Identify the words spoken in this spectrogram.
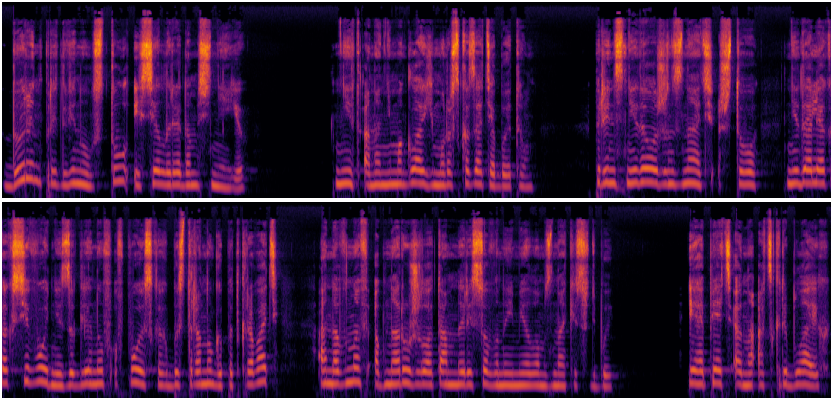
Дорин придвинул стул и сел рядом с нею. Нет, она не могла ему рассказать об этом. Принц не должен знать, что, не далее как сегодня, заглянув в поисках быстроногой под кровать, она вновь обнаружила там нарисованные мелом знаки судьбы. И опять она отскребла их,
